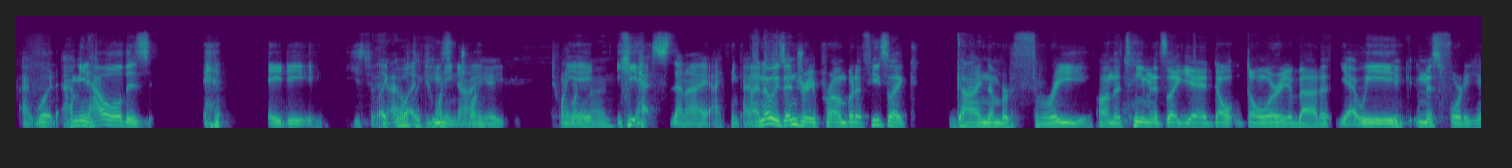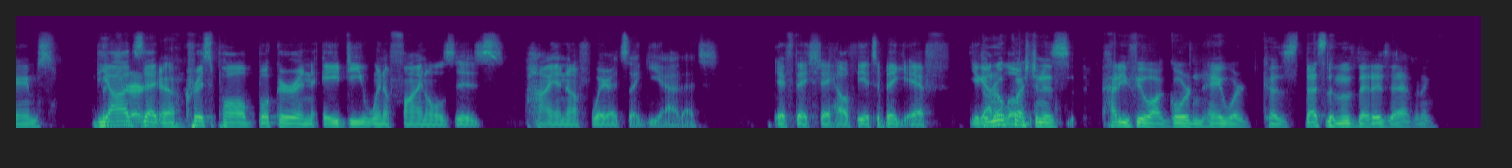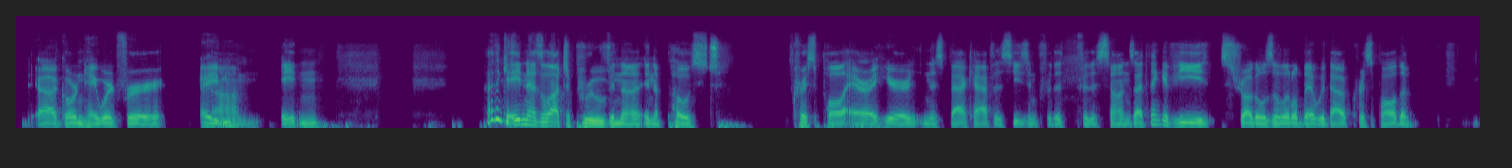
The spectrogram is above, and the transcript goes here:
I would. I mean, how old is AD? He's like what, think he's 29, 28. 28? 29. Yes, then I, I think I, I know he's injury prone, but if he's like guy number three on the team, and it's like, yeah, don't don't worry about it. Yeah, we He missed 40 games. the odds sure, that yeah. Chris Paul, Booker, and AD win a finals is high enough where it's like, yeah, that's if they stay healthy. It's a big if. You got The real load, question is, how do you feel about Gordon Hayward? Because that's the move that is happening. Uh, Gordon Hayward for Ayton. um, Ayton. I think Ayton has a lot to prove in the in the post Chris Paul era here in this back half of the season for the for the Suns. I think if he struggles a little bit without Chris Paul to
